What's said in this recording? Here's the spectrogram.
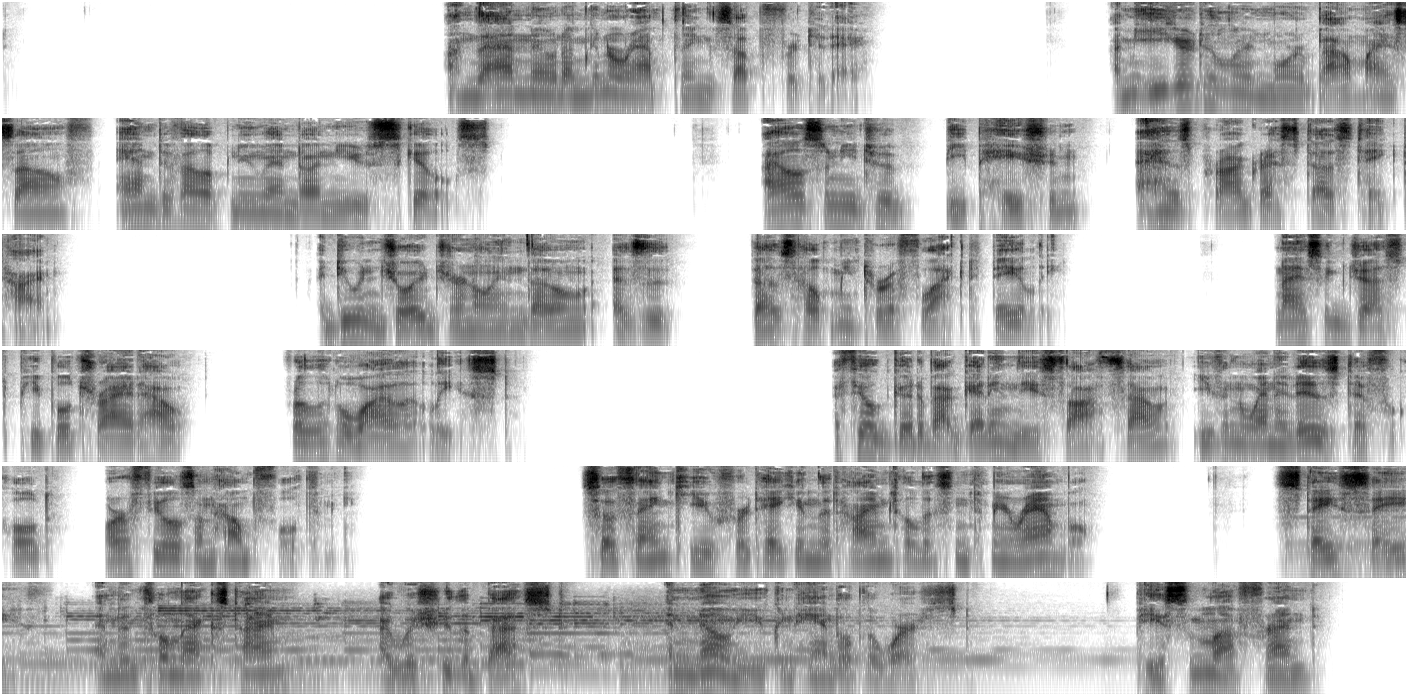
On that note, I'm going to wrap things up for today. I'm eager to learn more about myself and develop new and unused skills. I also need to be patient as progress does take time. I do enjoy journaling though, as it does help me to reflect daily. And I suggest people try it out for a little while at least. I feel good about getting these thoughts out, even when it is difficult or feels unhelpful to me. So thank you for taking the time to listen to me ramble. Stay safe, and until next time, I wish you the best and know you can handle the worst. Peace and love, friend.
